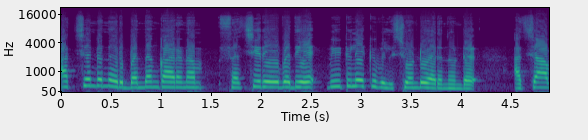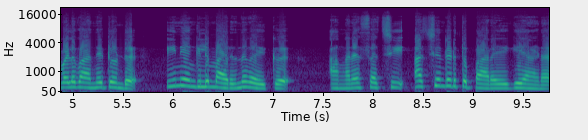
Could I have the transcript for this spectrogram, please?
അച്ഛന്റെ നിർബന്ധം കാരണം സച്ചി രേവതിയെ വീട്ടിലേക്ക് വിളിച്ചുകൊണ്ട് വരുന്നുണ്ട്. അച്ഛ അവൾ വന്നിട്ടുണ്ട്. ഇനിയെങ്കിലും മരുന്ന് കഴിക്ക്. അങ്ങനെ സച്ചി അച്ഛന്റെ അടുത്ത് പറയുകയാണ്.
